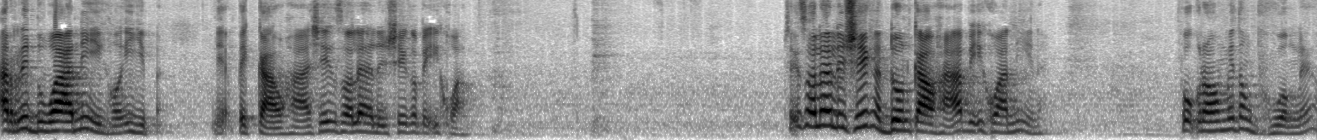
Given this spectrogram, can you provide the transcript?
อาริดวานี่ของอียิปต์เนี่ยไปกล่าวหาเชคซอลแลหรือเชคก็เป็นอีควานเชคซอลแลหรือเชคโดนกล่าวหาเป็นอีควานนี่นะพวกเราไม่ต้องพวงแล้ว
